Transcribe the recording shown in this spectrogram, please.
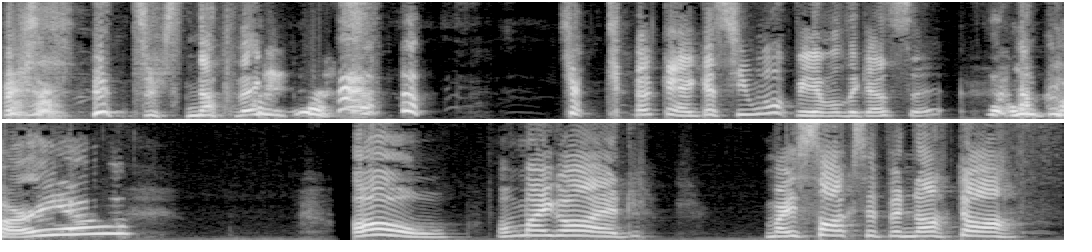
There's nothing. okay, I guess you won't be able to guess it. Lucario? Oh, oh my god. My socks have been knocked off.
